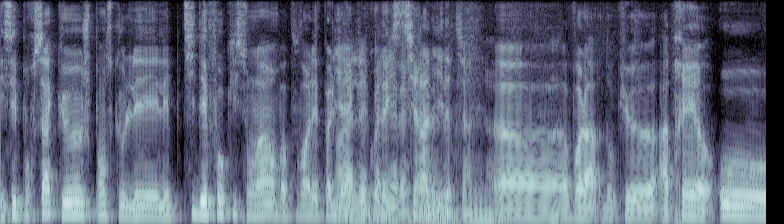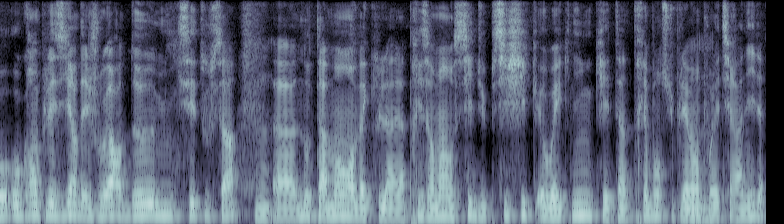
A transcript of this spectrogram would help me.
Et c'est pour ça que je pense que les, les petits défauts qui sont là, on va pouvoir les pallier Ouais, avec les le codex Tyrannide. le Tyrannide, ouais. Euh, Voilà, donc euh, après, euh, au, au grand plaisir des joueurs de mixer tout ça, Mm. euh, notamment avec la, la prise en main aussi du Psychic Awakening, qui est un très bon supplément Mm. pour les tyrannides,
